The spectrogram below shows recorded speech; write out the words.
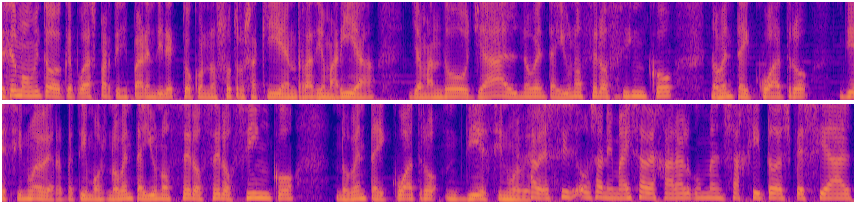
Es el momento que puedas participar en directo con nosotros aquí en Radio María, llamando ya al 9105 94 19. Repetimos, 91005 94 19. A ver si os animáis a dejar algún mensajito especial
